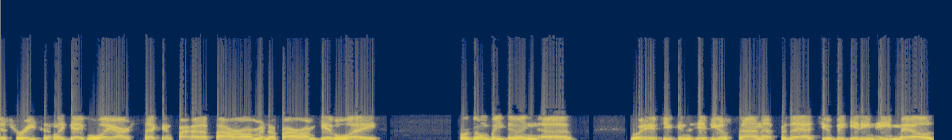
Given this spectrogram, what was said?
just recently gave away our second fi- uh, firearm and a firearm giveaway. We're going to be doing. Uh, if you can, if you'll sign up for that, you'll be getting emails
